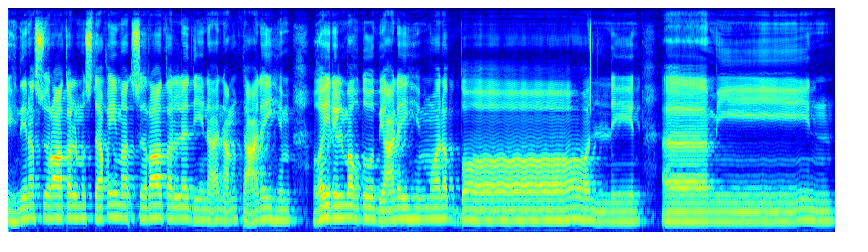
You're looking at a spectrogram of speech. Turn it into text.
اهدنا الصراط المستقيم صراط الذين أنعمت عليهم غير المغضوب عليهم ولا الضالين. آمين.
